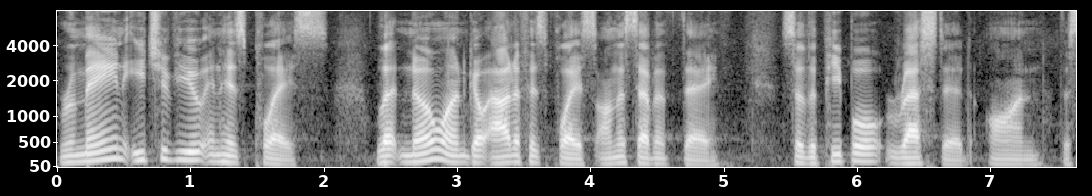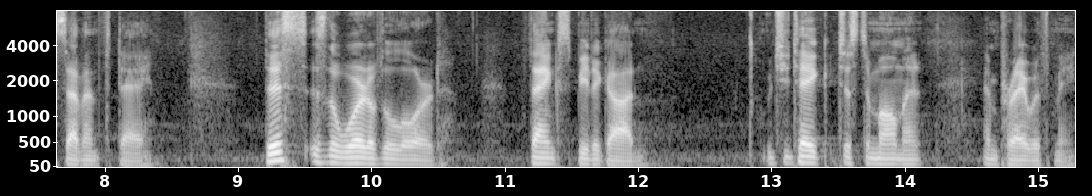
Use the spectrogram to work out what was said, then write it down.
Remain each of you in his place. Let no one go out of his place on the seventh day. So the people rested on the seventh day. This is the word of the Lord. Thanks be to God. Would you take just a moment and pray with me?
